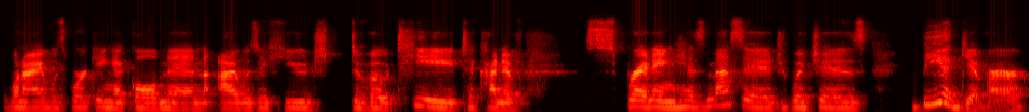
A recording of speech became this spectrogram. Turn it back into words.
when I was working at Goldman, I was a huge devotee to kind of spreading his message, which is be a giver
